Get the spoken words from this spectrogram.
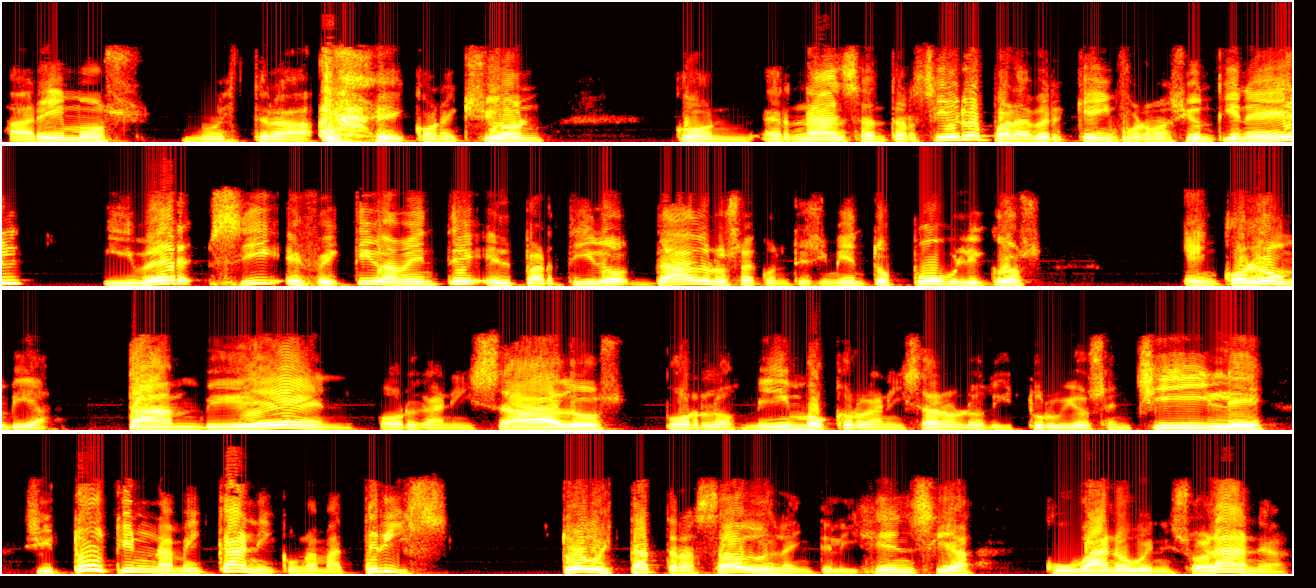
haremos nuestra conexión con Hernán Santarciero para ver qué información tiene él y ver si efectivamente el partido, dado los acontecimientos públicos en Colombia, también organizados por los mismos que organizaron los disturbios en Chile. Si todo tiene una mecánica, una matriz, todo está trazado en la inteligencia cubano-venezolana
